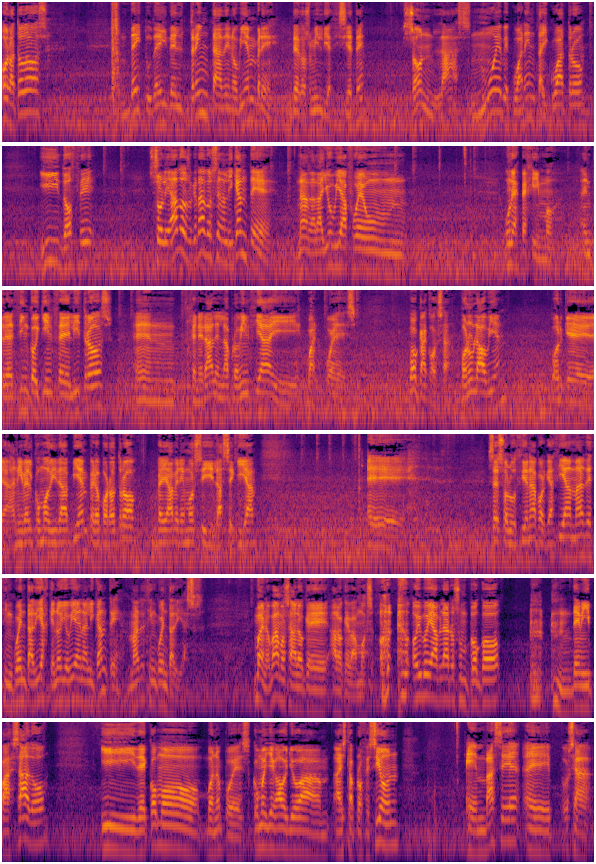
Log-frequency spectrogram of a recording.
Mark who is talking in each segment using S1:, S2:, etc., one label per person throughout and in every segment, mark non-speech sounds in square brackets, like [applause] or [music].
S1: Hola a todos. Day to day del 30 de noviembre de 2017. Son las 9.44 y 12 soleados grados en Alicante. Nada, la lluvia fue un, un espejismo. Entre 5 y 15 litros en general en la provincia y bueno, pues poca cosa. Por un lado bien, porque a nivel comodidad bien, pero por otro ya veremos si la sequía eh, se soluciona, porque hacía más de 50 días que no llovía en Alicante, más de 50 días. Bueno, vamos a lo que, a lo que vamos. [clears throat] Hoy voy a hablaros un poco [clears throat] de mi pasado y de cómo, bueno, pues cómo he llegado yo a, esta profesión en base, eh, o sea,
